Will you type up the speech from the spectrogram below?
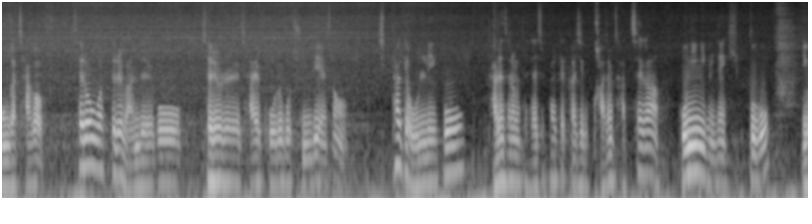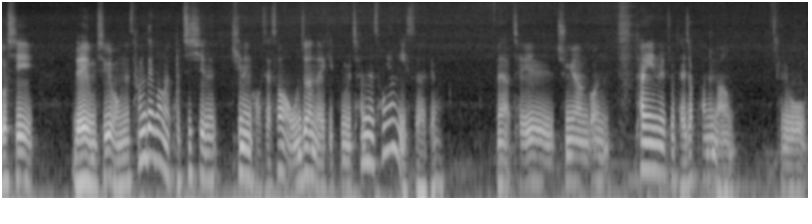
뭔가 작업 새로운 것들을 만들고 재료를 잘 고르고 준비해서 식탁에 올리고 다른 사람한테 대접할 때까지 그 과정 자체가 본인이 굉장히 기쁘고 이것이 내 음식을 먹는 상대방을 고치시키는 것에서 온전한 나의 기쁨을 찾는 성향이 있어야 돼요. 네, 제일 중요한 건 타인을 좀 대접하는 마음 그리고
